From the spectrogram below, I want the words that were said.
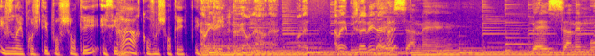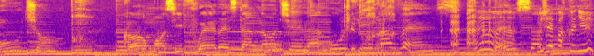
et vous en avez profité pour chanter. Et c'est rare quand vous chantez. Ah oui, oui, oui, on a, on a, on a- Ah ouais, vous l'avez là Bésame, bésame mucho, Como si fuera esta noche la última vez. Ah, mais j'avais pas reconnu.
